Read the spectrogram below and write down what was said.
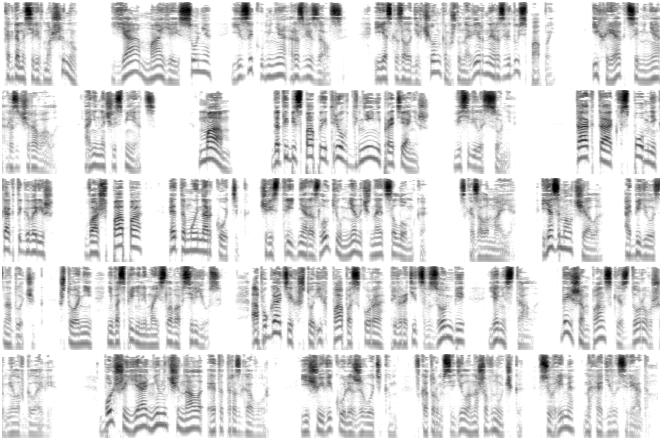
Когда мы сели в машину, я, Майя и Соня, язык у меня развязался, и я сказала девчонкам, что, наверное, разведусь с папой. Их реакция меня разочаровала. Они начали смеяться. «Мам, Да ты без папы и трех дней не протянешь, — веселилась Соня. Так-так, вспомни, как ты говоришь. Ваш папа — это мой наркотик. Через три дня разлуки у меня начинается ломка, — сказала Майя. Я замолчала, обиделась на дочек, что они не восприняли мои слова всерьез. А пугать их, что их папа скоро превратится в зомби, я не стала. Да и шампанское здорово шумело в голове. Больше я не начинала этот разговор. Еще и Викуля с животиком, в котором сидела наша внучка, все время находилась рядом.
